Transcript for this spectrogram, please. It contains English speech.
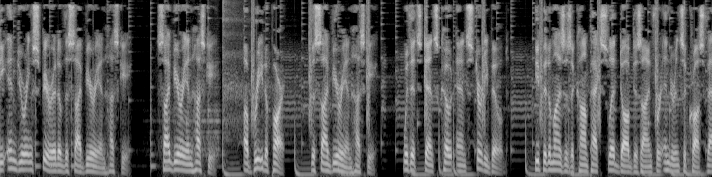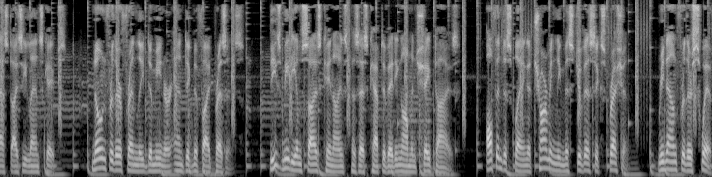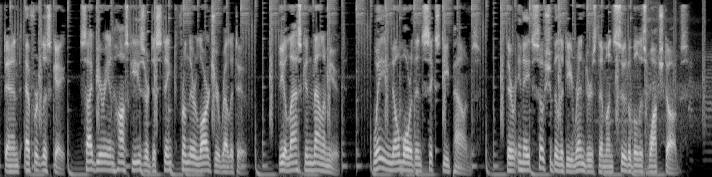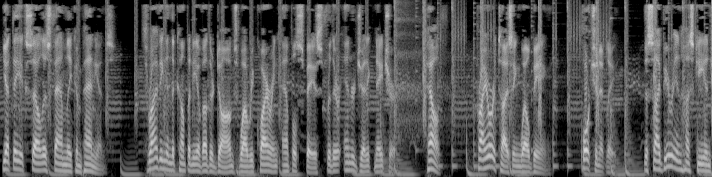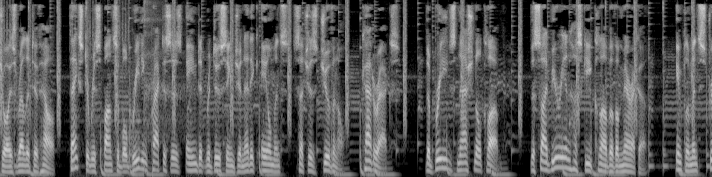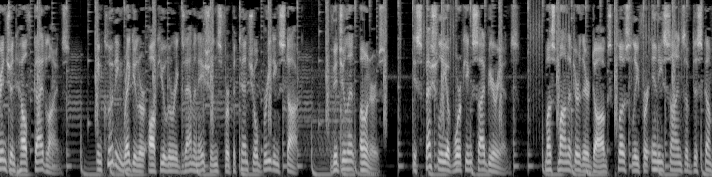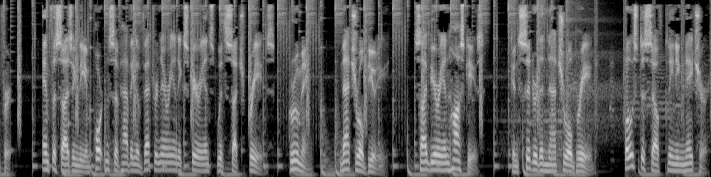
The enduring spirit of the Siberian Husky. Siberian Husky. A breed apart. The Siberian Husky. With its dense coat and sturdy build, epitomizes a compact sled dog designed for endurance across vast icy landscapes. Known for their friendly demeanor and dignified presence. These medium-sized canines possess captivating almond-shaped eyes, often displaying a charmingly mischievous expression. Renowned for their swift and effortless gait, Siberian Huskies are distinct from their larger relative, the Alaskan Malamute. Weighing no more than 60 pounds, their innate sociability renders them unsuitable as watchdogs. Yet they excel as family companions, thriving in the company of other dogs while requiring ample space for their energetic nature. Health. Prioritizing well-being. Fortunately, the Siberian Husky enjoys relative health, thanks to responsible breeding practices aimed at reducing genetic ailments such as juvenile cataracts. The breed's national club, the Siberian Husky Club of America, implements stringent health guidelines, including regular ocular examinations for potential breeding stock. Vigilant owners, especially of working Siberians, must monitor their dogs closely for any signs of discomfort, emphasizing the importance of having a veterinarian experienced with such breeds. Grooming. Natural beauty. Siberian Huskies, considered a natural breed, boast a self-cleaning nature,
